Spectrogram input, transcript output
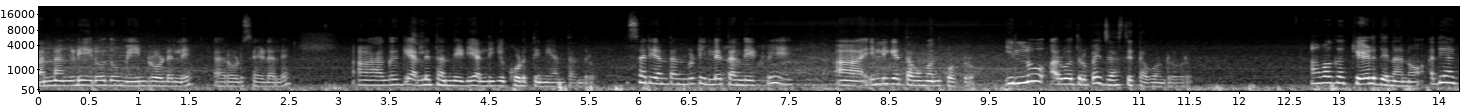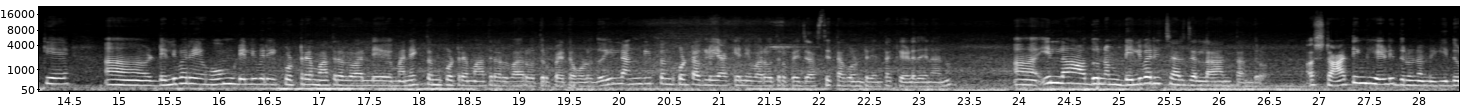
ನನ್ನ ಅಂಗಡಿ ಇರೋದು ಮೇಯ್ನ್ ರೋಡಲ್ಲೇ ರೋಡ್ ಸೈಡಲ್ಲೇ ಹಾಗಾಗಿ ಅಲ್ಲೇ ತಂದಿಡಿ, ಅಲ್ಲಿಗೆ ಕೊಡ್ತೀನಿ ಅಂತಂದರು. ಸರಿ ಅಂತಂದ್ಬಿಟ್ಟು ಇಲ್ಲೇ ತಂದಿಟ್ವಿ. ಇಲ್ಲಿಗೆ ತೊಗೊಂಬಂದು ಕೊಟ್ಟರು ಇಲ್ಲೂ ಅರುವತ್ತು ರೂಪಾಯಿ ಜಾಸ್ತಿ ತೊಗೊಂಡ್ರು ಅವರು. ಆವಾಗ ಕೇಳಿದೆ ನಾನು, ಅದ್ಯಾಕೆ? ಡೆಲಿವರಿ ಹೋಮ್ ಡೆಲಿವರಿ ಕೊಟ್ಟರೆ ಮಾತ್ರ ಅಲ್ವಾ? ಅಲ್ಲಿ ಮನೆಗೆ ತಂದು ಕೊಟ್ಟರೆ ಮಾತ್ರ ಅಲ್ವಾ ಅರವತ್ತು ರೂಪಾಯಿ ತೊಗೊಳ್ಳೋದು ಇಲ್ಲಿ ಅಂಗಡಿಗೆ ತಂದು ಕೊಟ್ಟಾಗಲೂ ಯಾಕೆ ನೀವು ಅರವತ್ತು ರೂಪಾಯಿ ಜಾಸ್ತಿ ತೊಗೊಂಡ್ರಿ ಅಂತ ಕೇಳಿದೆ ನಾನು. ಇಲ್ಲ, ಅದು ನಮ್ಮ ಡೆಲಿವರಿ ಚಾರ್ಜ್ ಅಲ್ಲ ಅಂತಂದರು. ಸ್ಟಾರ್ಟಿಂಗ್ ಹೇಳಿದರು ನಮಗೆ ಇದು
